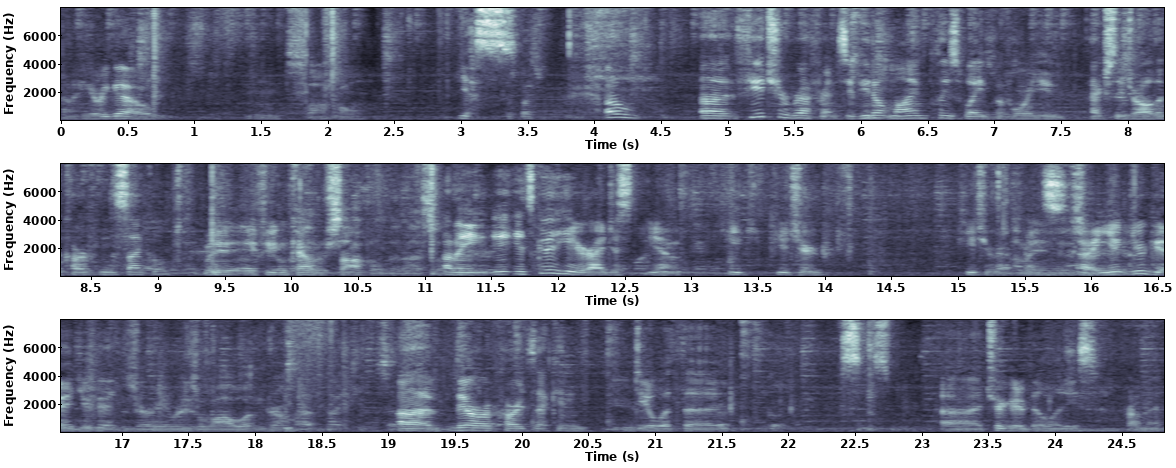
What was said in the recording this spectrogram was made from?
Oh, here we go. Sockle. Yes. Oh, uh, future reference. If you don't mind, please wait before you actually draw the card from the cycle. I mean, if you can counter Sockle, then that's I mean, it's good here. I just, you know, fu- future, future reference. is All right, you, you're good. You're good. Is there any reason why I? I 19 Uh, there are cards that can deal with the uh, triggered abilities from it.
